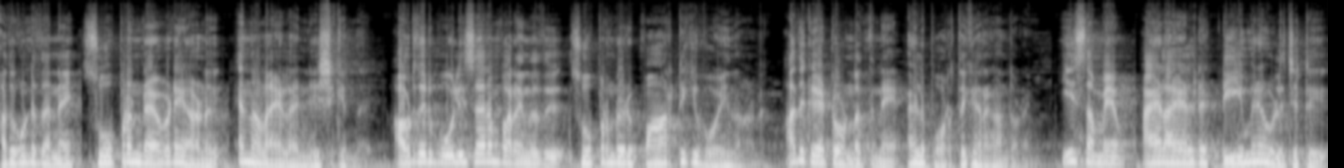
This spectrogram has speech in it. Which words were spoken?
അതുകൊണ്ട് തന്നെ സൂപ്രണ്ട് എവിടെയാണ് എന്നാണ് അയാൾ അന്വേഷിക്കുന്നത്. അവിടുത്തെ ഒരു പോലീസുകാരൻ പറയുന്നത് സൂപ്രണ്ട് ഒരു പാർട്ടിക്ക് പോയെന്നാണ് അത് കേട്ട ഉടനെ അയാൾ പുറത്തേക്ക് ഇറങ്ങാൻ തുടങ്ങി. ഈ സമയം അയാൾ അയാളുടെ ടീമിനെ വിളിച്ചിട്ട്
